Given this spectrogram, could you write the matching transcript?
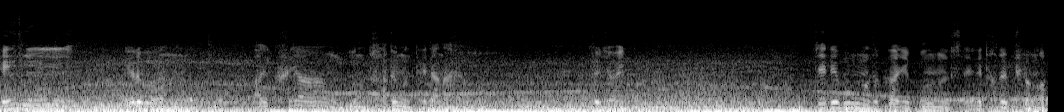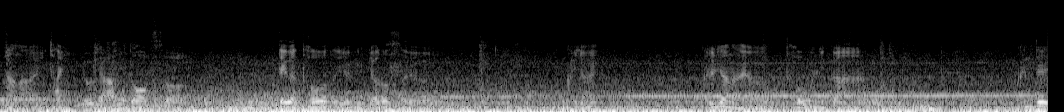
괜히 여러분 아니 그냥 문 닫으면 되잖아요. 그죠? 째려보면서까지 문을 세게 닫을 필요는 없잖아. 다 여기 아무도 없어. 내가 더워서 여기 열었어요. 그죠? 그러잖아요. 더우니까. 근데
